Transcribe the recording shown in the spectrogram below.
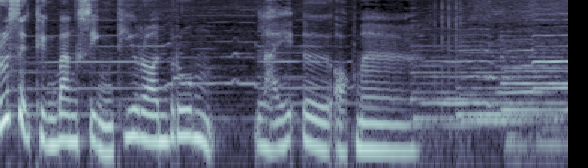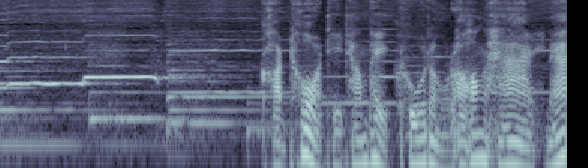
รู้สึกถึงบางสิ่งที่ร้อนรุ่มไหลเอ่อออกมา ขอโทษที่ทำให้ครูต้องร้องไห้นะ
